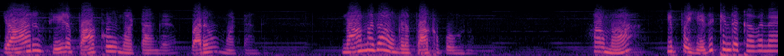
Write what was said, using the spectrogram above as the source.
யாரும் கீழே பார்க்கவும் மாட்டாங்க வரவும் மாட்டாங்க. நாம தான் அவங்கள பார்க்க போகணும். ஆமா இப்ப எதுக்கு இந்த கவலை?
